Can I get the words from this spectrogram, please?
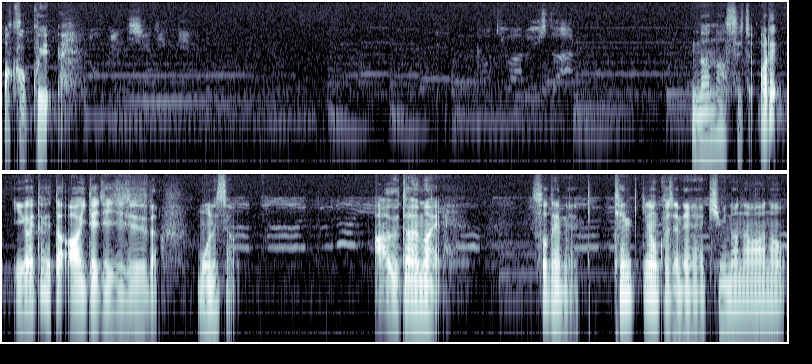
あかっこいい。七瀬ちゃんあれ？意外と下手？あいたいたいたいたい。たモネさん。あ歌うまい。そうだよね。天気の子じゃねえ。君の名はの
